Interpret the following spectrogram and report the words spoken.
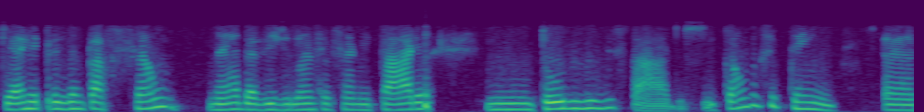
que é a representação né, da vigilância sanitária em todos os estados. Então, você tem é,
